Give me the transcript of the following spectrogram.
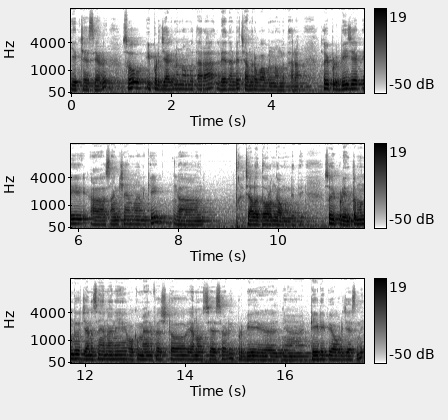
తీర్చేసాడు సో ఇప్పుడు జగన్ నమ్ముతారా? లేదంటే చంద్రబాబును నమ్ముతారా? సో ఇప్పుడు బీజేపీ సంక్షేమానికి చాలా దూరంగా ఉండిద్ది. సో ఇప్పుడు ఇంతకుముందు జనసేన అని ఒక మేనిఫెస్టో అనౌన్స్ చేశాడు. ఇప్పుడు బీ టీడీపీ ఒకటి చేసింది.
